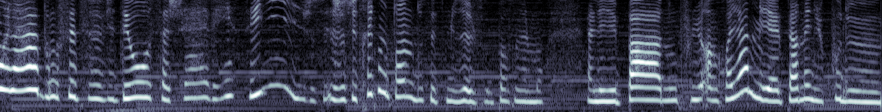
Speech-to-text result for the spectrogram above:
voilà Donc cette vidéo s'achève ici je, je suis très contente de cette mise à jour, personnellement. Elle est pas non plus incroyable, mais elle permet du coup de...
